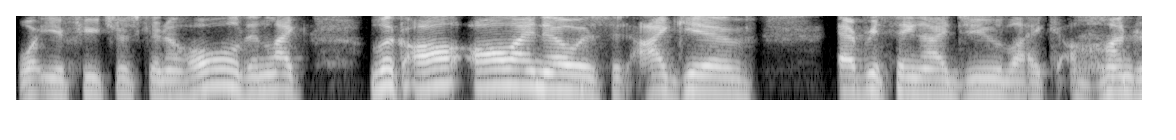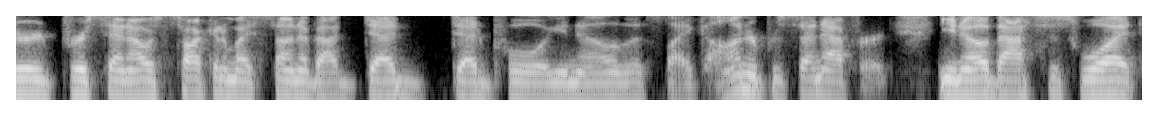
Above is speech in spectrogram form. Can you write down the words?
what your future is going to hold and like look all all I know is that I give everything I do like a hundred percent. I was talking to my son about Dead Deadpool, you know, that's like a hundred percent effort. You know, that's just what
